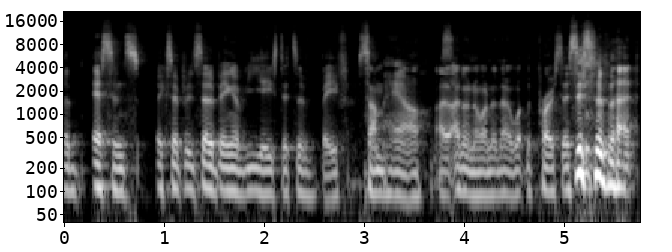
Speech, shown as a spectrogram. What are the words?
uh, essence, except instead of being of yeast, it's of beef somehow. I, I don't know, want to know what the process is of that,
